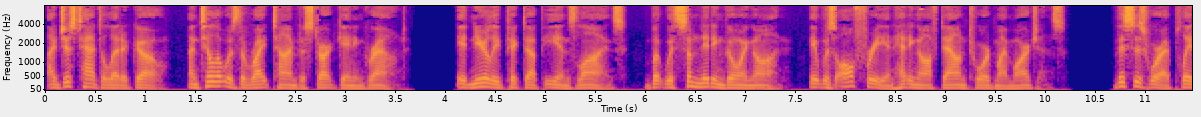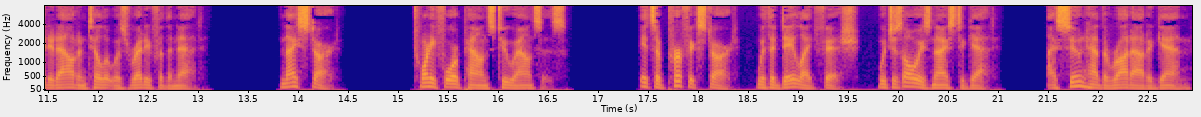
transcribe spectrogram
I just had to let it go, until it was the right time to start gaining ground. It nearly picked up Ian's lines, but with some knitting going on, it was all free and heading off down toward my margins. This is where I played it out until it was ready for the net. Nice start. 24 pounds 2 ounces. It's a perfect start, with a daylight fish, which is always nice to get. I soon had the rod out again,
